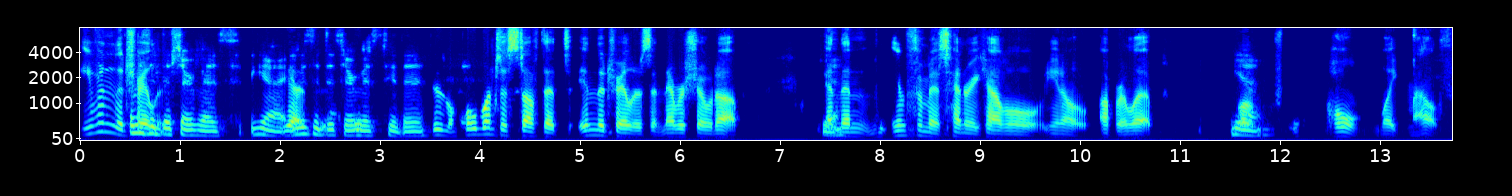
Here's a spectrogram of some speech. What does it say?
even the trailer. It was a disservice. Yeah, yeah, it was a disservice to the. There's a whole bunch of stuff that's in the trailers that never showed up yeah. and then the infamous Henry Cavill, you know, upper lip, yeah, whole like mouth.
